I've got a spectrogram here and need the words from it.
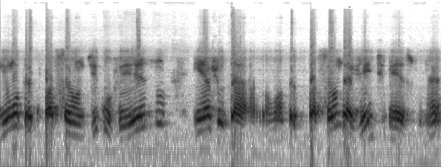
nenhuma preocupação de governo em ajudar, uma preocupação da gente mesmo, né?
